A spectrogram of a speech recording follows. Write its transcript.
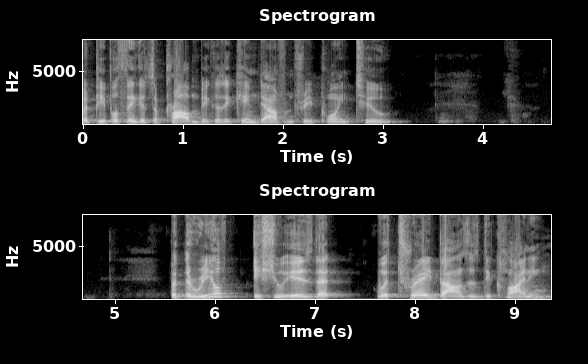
but people think it's a problem because it came down from 3.2. But the real issue is that with trade balances declining,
